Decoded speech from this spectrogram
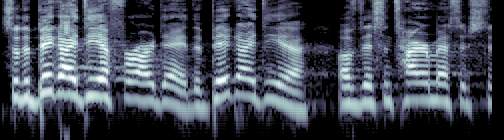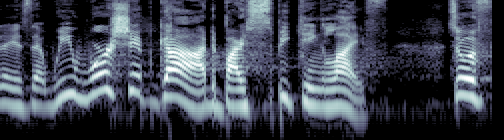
So, the big idea for our day, the big idea of this entire message today is that we worship God by speaking life. So, if,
